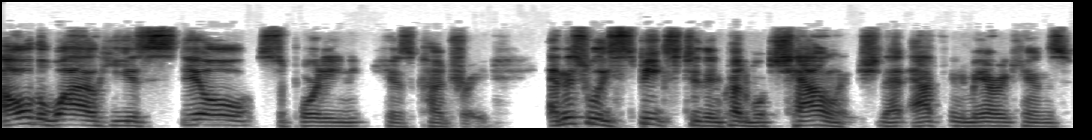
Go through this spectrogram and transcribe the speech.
all the while he is still supporting his country. And this really speaks to the incredible challenge that African Americans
